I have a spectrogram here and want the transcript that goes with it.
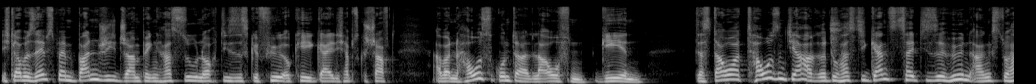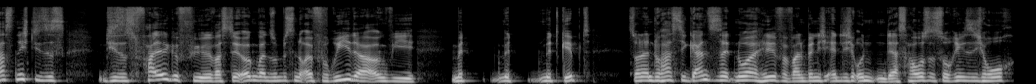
Ich glaube, selbst beim Bungee-Jumping hast du noch dieses Gefühl, okay, geil, ich hab's geschafft. Aber ein Haus runterlaufen, gehen, das dauert tausend Jahre. Du hast die ganze Zeit diese Höhenangst. Du hast nicht dieses, dieses Fallgefühl, was dir irgendwann so ein bisschen Euphorie da irgendwie mit, mit, mitgibt, sondern du hast die ganze Zeit nur Hilfe. Wann bin ich endlich unten? Das Haus ist so riesig hoch.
